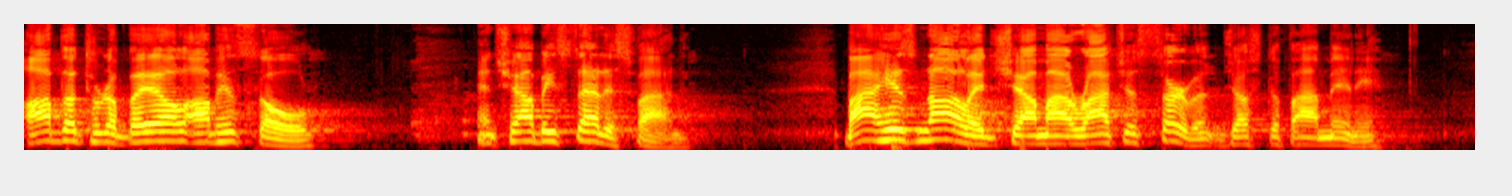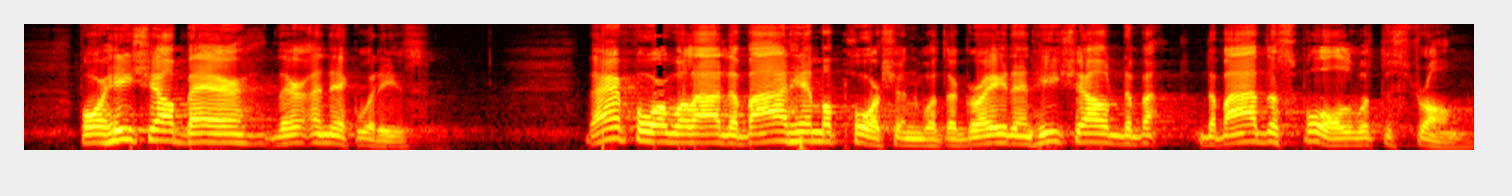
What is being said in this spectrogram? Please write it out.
of the travail of his soul, and shall be satisfied. By his knowledge shall my righteous servant justify many, for he shall bear their iniquities. Therefore will I divide him a portion with the great, and he shall divide the spoil with the strong,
